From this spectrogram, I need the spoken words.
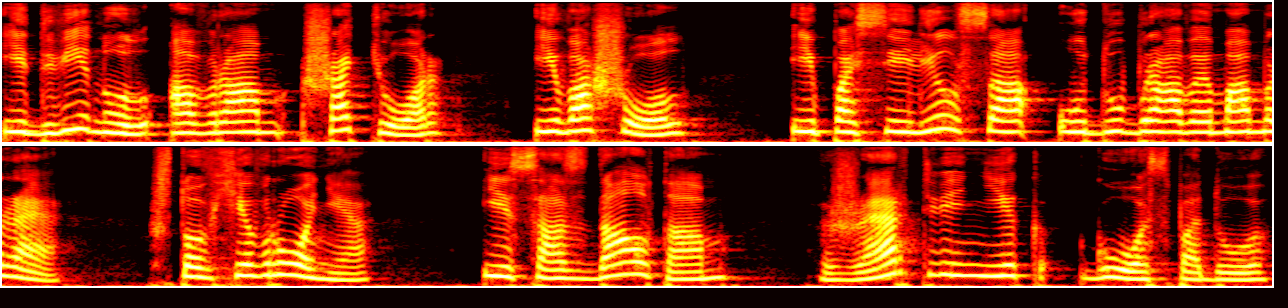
и двинул Авраам шатер и вошел и поселился у Дубравы Мамре, что в Хевроне, и создал там жертвенник Господу.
